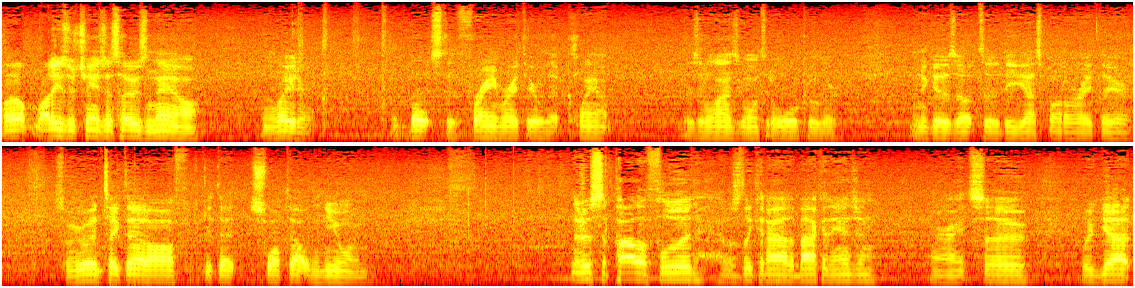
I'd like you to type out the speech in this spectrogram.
Well, a lot easier to change this hose now than later. It bolts to the frame right there with that clamp. Those are the lines going to the oil cooler. And it goes up to the degas bottle right there. So I'm going to go ahead and take that off, get that swapped out with a new one. Notice the pile of fluid that was leaking out of the back of the engine. Alright, so we've got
